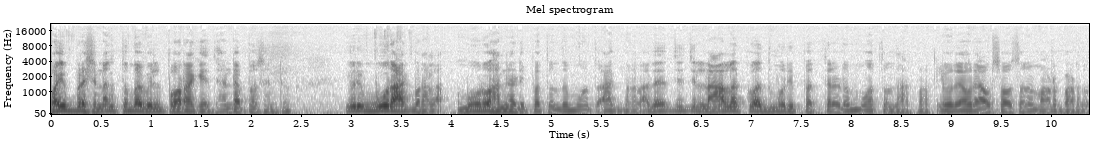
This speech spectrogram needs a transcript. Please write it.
ವೈಬ್ರೇಷನ್ ನಂಗೆ ತುಂಬ ವಿಲ್ ಪವರ್ ಆಗಿದೆ ಹಂಡ್ರೆಡ್ ಪರ್ಸೆಂಟು ಇವ್ರಿಗೆ ಮೂರು ಆಗಿ ಬರಲ್ಲ. ಮೂರು, ಹನ್ನೆರಡು, ಇಪ್ಪತ್ತೊಂದು, ಮೂವತ್ತು ಆಗಿ ಬರಲ್ಲ. ಅದೇ ರೀತಿ ನಾಲ್ಕು, ಹದಿಮೂರು, ಇಪ್ಪತ್ತೆರಡು, ಮೂವತ್ತೊಂದು ಹಾಕ್ಬಾರ್ದು ಇವ್ರು ಅವ್ರು ಯಾವ ಸಾಹಸನೂ ಮಾಡಬಾರ್ದು.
